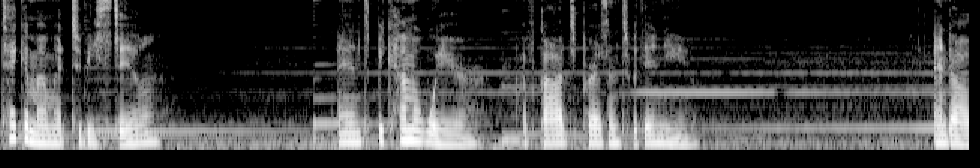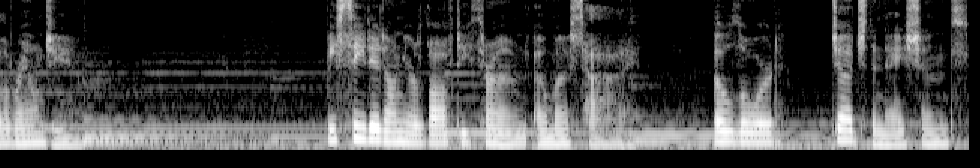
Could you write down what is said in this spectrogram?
Take a moment to be still and become aware of God's presence within you and all around you. Be seated on your lofty throne, O Most High. O Lord, judge the nations.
